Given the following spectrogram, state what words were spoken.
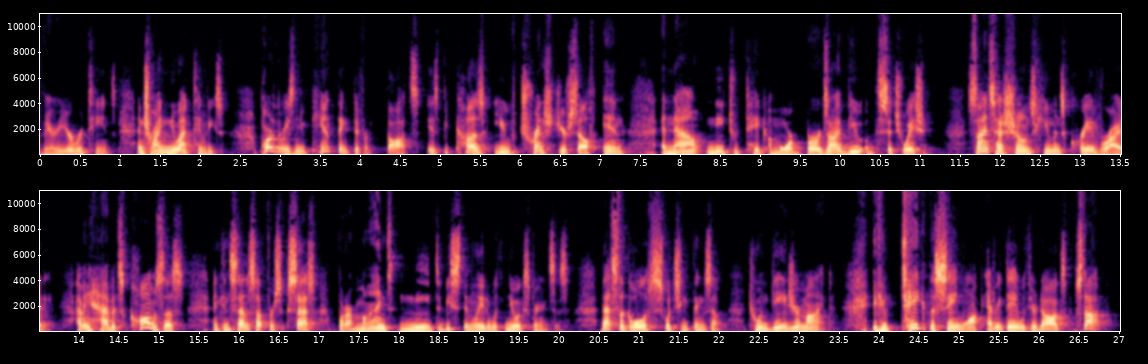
vary your routines and try new activities. Part of the reason you can't think different thoughts is because you've trenched yourself in and now need to take a more bird's eye view of the situation. Science has shown humans crave variety. Having habits calms us and can set us up for success, but our minds need to be stimulated with new experiences. That's the goal of switching things up, to engage your mind. If you take the same walk every day with your dogs, stop.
